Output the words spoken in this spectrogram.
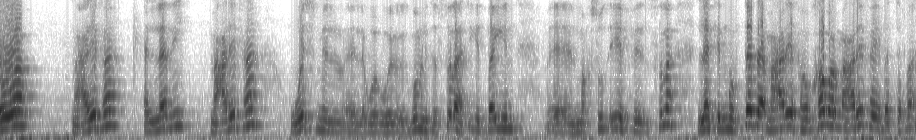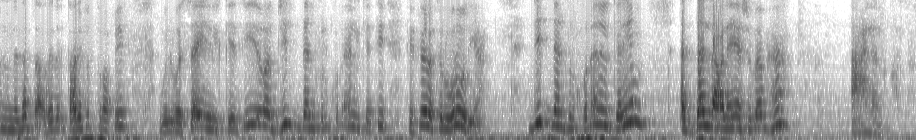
هو معرفة الذي معرفة واسم وجملة الصلة هتيجي تبين آه، المقصود إيه في الصلة. لكن مبتدأ معرفة وخبر معرفة يبقى اتفقنا إن ده بتاع تعريف الطرفين والوسائل الكثيرة جدا في القرآن الكثير كثيرة الورود يعني. جدا في القرآن الكريم الدل على إيه يا شباب؟ ها؟ على القصر.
